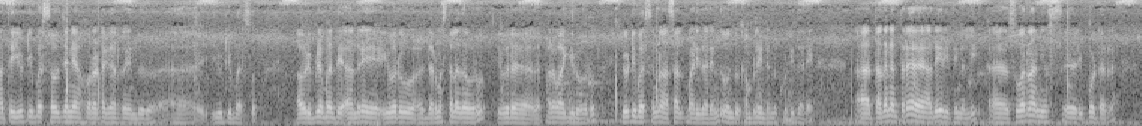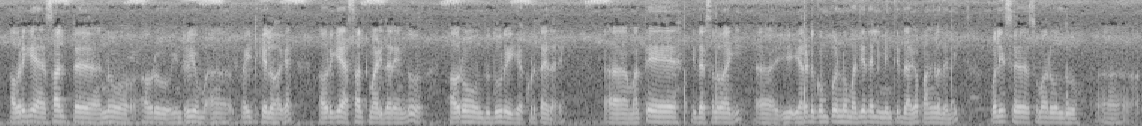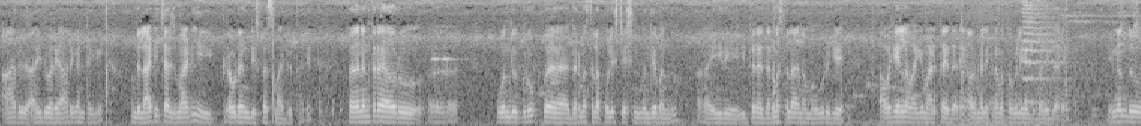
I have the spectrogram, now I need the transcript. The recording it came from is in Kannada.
ಮತ್ತೆ ಯೂಟ್ಯೂಬರ್ ಸೌಜನ್ಯ ಹೋರಾಟಗಾರರು ಎಂದು ಯೂಟ್ಯೂಬರ್ಸು ಅವರಿಬ್ಬರ ಮಧ್ಯೆ, ಅಂದರೆ ಇವರು ಧರ್ಮಸ್ಥಳದವರು, ಇವರ ಪರವಾಗಿರುವವರು ಯೂಟ್ಯೂಬರ್ಸ್ ಅನ್ನು ಅಸಾಲ್ಟ್ ಮಾಡಿದ್ದಾರೆ ಎಂದು ಒಂದು ಕಂಪ್ಲೇಂಟನ್ನು ಕೊಟ್ಟಿದ್ದಾರೆ. ತದನಂತರ ಅದೇ ರೀತಿಯಲ್ಲಿ ಸುವರ್ಣ ನ್ಯೂಸ್ ರಿಪೋರ್ಟರ್ ಅವರಿಗೆ ಅಸಾಲ್ಟ್ ಅನ್ನು ಅವರು ಇಂಟರ್ವ್ಯೂ ಬೈಟ್ ಕೇಳುವಾಗ ಅವರಿಗೆ ಅಸಾಲ್ಟ್ ಮಾಡಿದ್ದಾರೆ ಎಂದು ಅವರು ಒಂದು ದೂರು ಈಗ ಕೊಡ್ತಾ ಇದ್ದಾರೆ. ಮತ್ತೆ ಇದರ ಸಲುವಾಗಿ ಈ ಎರಡು ಗುಂಪನ್ನು ಮಧ್ಯದಲ್ಲಿ ನಿಂತಿದ್ದಾಗ, ಪಾಂಗ್ಳದಲ್ಲಿ ಪೊಲೀಸ್ ಸುಮಾರು ಒಂದು ಆರು, ಐದೂವರೆ, ಆರು ಗಂಟೆಗೆ ಒಂದು ಲಾಠಿ ಚಾರ್ಜ್ ಮಾಡಿ ಕ್ರೌಡನ್ನು ಡಿಸ್ಪರ್ಸ್ ಮಾಡಿರ್ತಾರೆ. ತದನಂತರ ಅವರು ಒಂದು ಗ್ರೂಪ್ ಧರ್ಮಸ್ಥಳ ಪೊಲೀಸ್ ಸ್ಟೇಷನ್ ಮುಂದೆ ಬಂದು ಈ ಥರ ಧರ್ಮಸ್ಥಳ ನಮ್ಮ ಊರಿಗೆ ಅವಹೇಳನವಾಗಿ ಮಾಡ್ತಾ ಇದ್ದಾರೆ. ಅವ್ರ ಮೇಲೆ ಕ್ರಮ ತಗೊಳ್ಳಿ ಅಂತ ಬಂದಿದ್ದಾರೆ. ಇನ್ನೊಂದು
